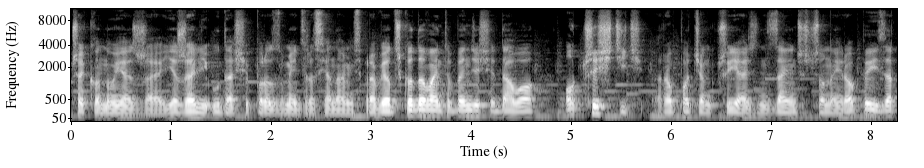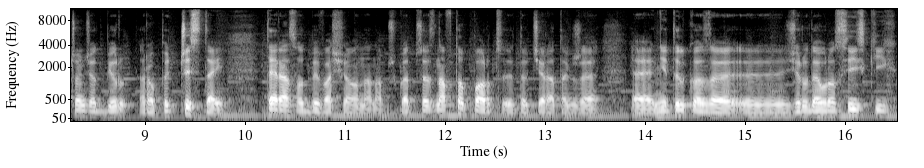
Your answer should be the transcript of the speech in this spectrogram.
przekonuje, że jeżeli uda się porozumieć z Rosjanami w sprawie odszkodowań, to będzie się dało oczyścić ropociąg przyjaźń z zanieczyszczonej ropy i zacząć odbiór ropy czystej. Teraz odbywa się ona na przykład przez naftoport, dociera także e, nie tylko ze e, źródeł rosyjskich.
